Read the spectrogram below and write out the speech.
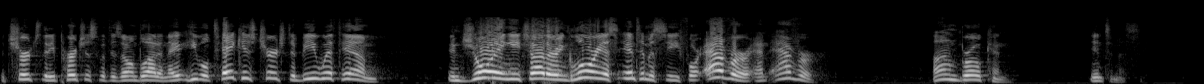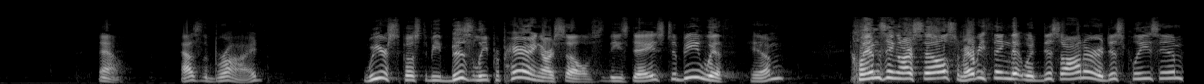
The church that he purchased with his own blood. And they, he will take his church to be with him, enjoying each other in glorious intimacy forever and ever. Unbroken intimacy. Now, as the bride, we are supposed to be busily preparing ourselves these days to be with him cleansing ourselves from everything that would dishonor or displease Him,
